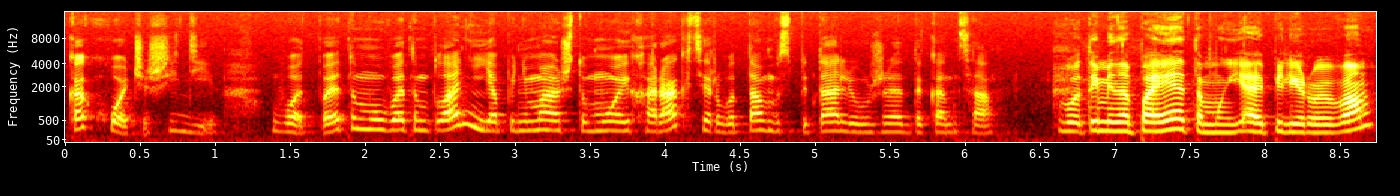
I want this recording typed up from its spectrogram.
как хочешь, иди. Вот, поэтому в этом плане я понимаю, что мой характер вот там воспитали уже до конца. Вот именно поэтому я апеллирую вам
